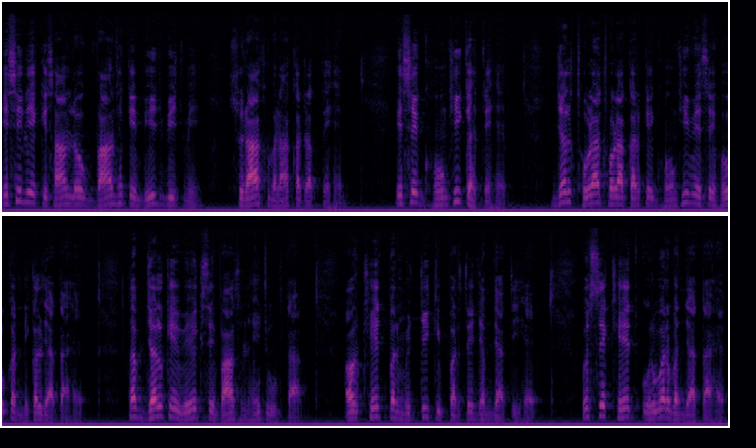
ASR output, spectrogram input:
इसीलिए किसान लोग बाँध के बीच बीच में सुराख बनाकर रखते हैं। इसे घोंघी कहते हैं। जल थोड़ा थोड़ा करके घोंघी में से होकर निकल जाता है। तब जल के वेग से बाँध नहीं टूटता और खेत पर मिट्टी की परतें जम जाती है। उससे खेत उर्वर बन जाता है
